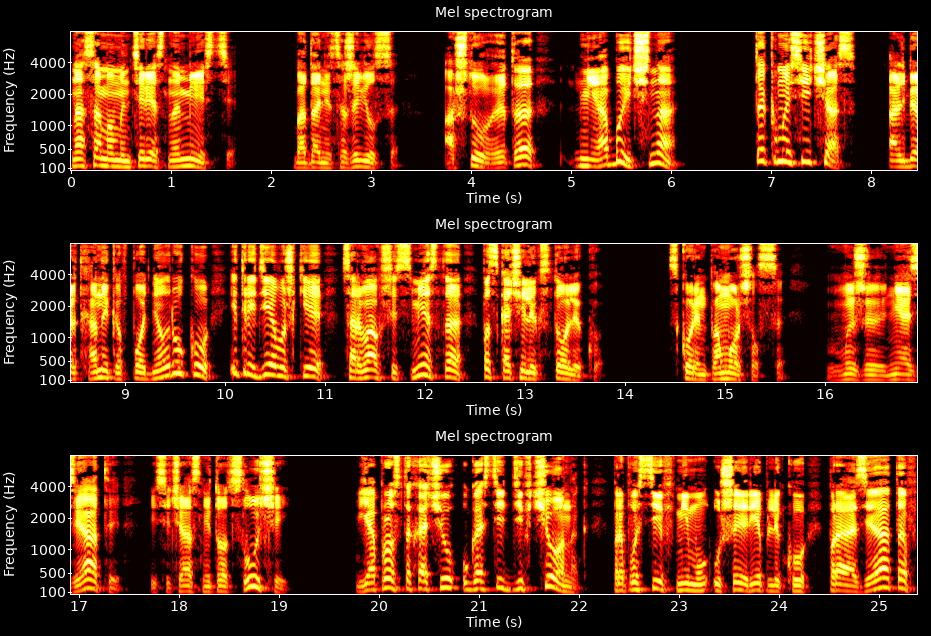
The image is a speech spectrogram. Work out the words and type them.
на самом интересном месте. Баданец оживился. «А что, это необычно!» «Так мы сейчас!» Альберт Ханыков поднял руку, и три девушки, сорвавшись с места, подскочили к столику. Скорин поморщился. «Мы же не азиаты, и сейчас не тот случай». «Я просто хочу угостить девчонок», пропустив мимо ушей реплику про азиатов,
